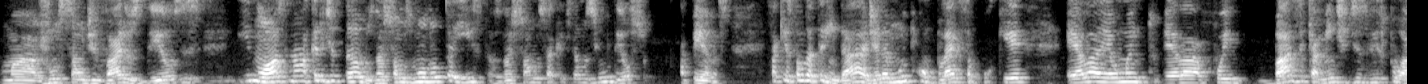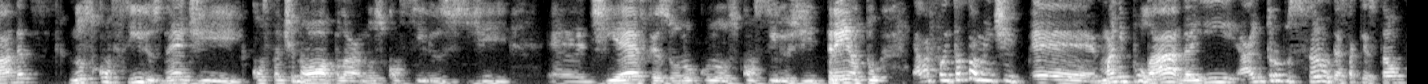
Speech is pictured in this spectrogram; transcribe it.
uma junção de vários deuses, e nós não acreditamos, nós somos monoteístas, nós somos acreditamos em um Deus apenas. Essa questão da Trindade, ela é muito complexa porque ela é uma ela foi basicamente desvirtuada nos concílios, né, de Constantinopla, nos concílios de é, de Éfeso, no, nos concílios de Trento, ela foi totalmente é, manipulada e a introdução dessa questão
